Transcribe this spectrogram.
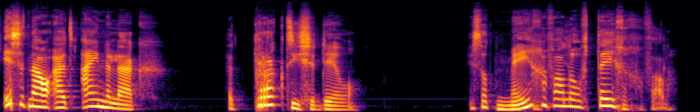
Is het nou uiteindelijk het praktische deel? Is dat meegevallen of tegengevallen?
